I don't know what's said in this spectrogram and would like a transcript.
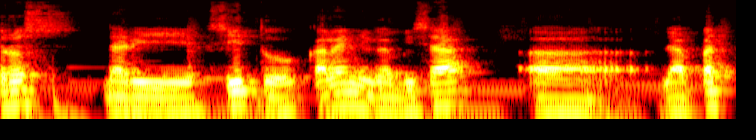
Terus dari situ kalian juga bisa uh, dapat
